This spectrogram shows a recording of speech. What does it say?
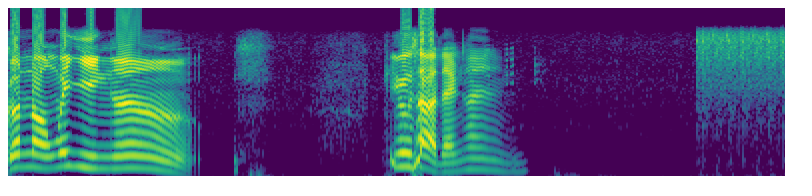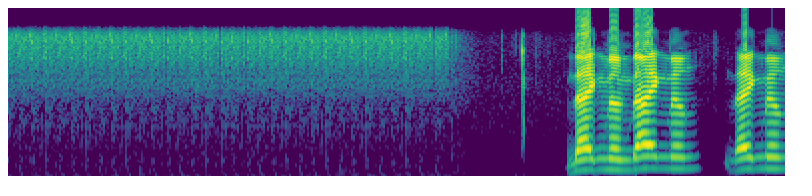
ก็น้องไม่ยิงอะ พี่อุตส่าห์แดงให้แดงหนึ่งแดงหนึ่งแดงหนึ่ง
